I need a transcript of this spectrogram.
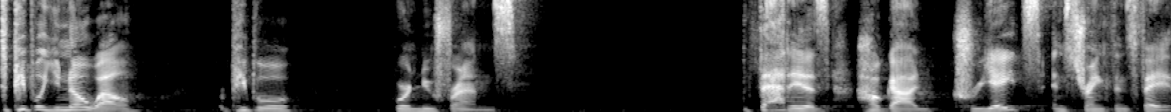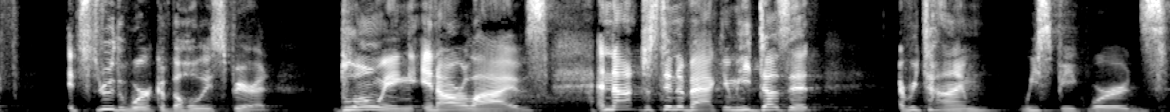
to people you know well or people who are new friends. That is how God creates and strengthens faith. It's through the work of the Holy Spirit blowing in our lives, and not just in a vacuum. He does it every time we speak words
